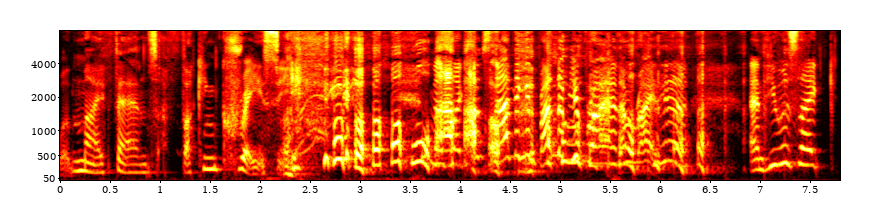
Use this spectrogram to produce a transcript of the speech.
Well, my fans are fucking crazy. and I was like, I'm standing in front of you, oh Brian. I'm right here. And he was like,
